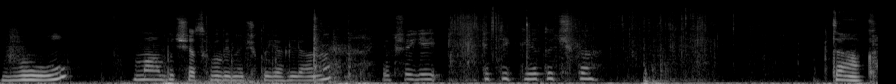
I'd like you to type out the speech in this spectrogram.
вул. Мабуть, зараз хвилиночку я гляну. Якщо є етикеточка. Так.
